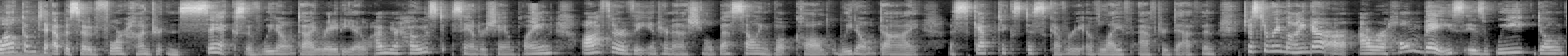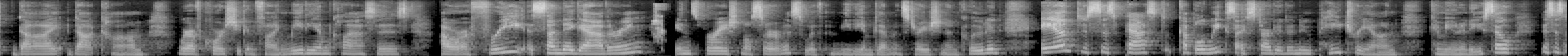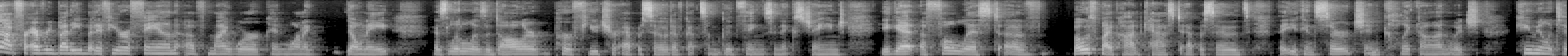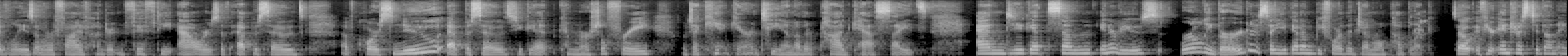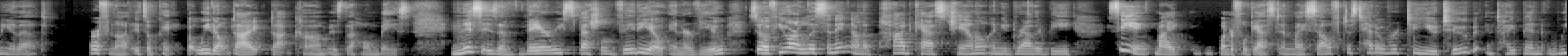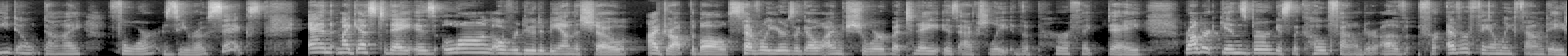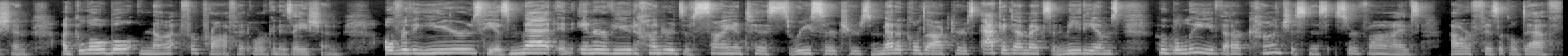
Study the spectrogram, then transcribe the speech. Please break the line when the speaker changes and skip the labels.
Welcome to episode 406 of We Don't Die Radio. I'm your host, Sandra Champlain, author of the international best-selling book called We Don't Die: A Skeptic's Discovery of Life After Death. And just a reminder, our, our home base is we don't die.com, where of course you can find medium classes, our free Sunday gathering, inspirational service with a medium demonstration included. And just this past couple of weeks, I started a new Patreon community. So this is not for everybody, but if you're a fan of my work and want to donate as little as a dollar per future episode, I've got some good things in exchange. You get a full list of both my podcast episodes that you can search and click on, which cumulatively is over 550 hours of episodes. Of course, new episodes you get commercial free, which I can't guarantee on other podcast sites. And you get some interviews early bird, so you get them before the general public. So if you're interested on any of that, or if not, it's okay. But we don't die.com is the home base. And this is a very special video interview. So if you are listening on a podcast channel and you'd rather be seeing my wonderful guest and myself, just head over to YouTube and type in We Don't Die 406. And my guest today is long overdue to be on the show. I dropped the ball several years ago, I'm sure, but today is actually the perfect day. Robert Ginsberg is the co founder of Forever Family Foundation, a global not for profit organization. Over the years, he has met and interviewed hundreds of scientists, researchers, medical doctors, academics, and mediums who believe that our consciousness survives our physical death.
